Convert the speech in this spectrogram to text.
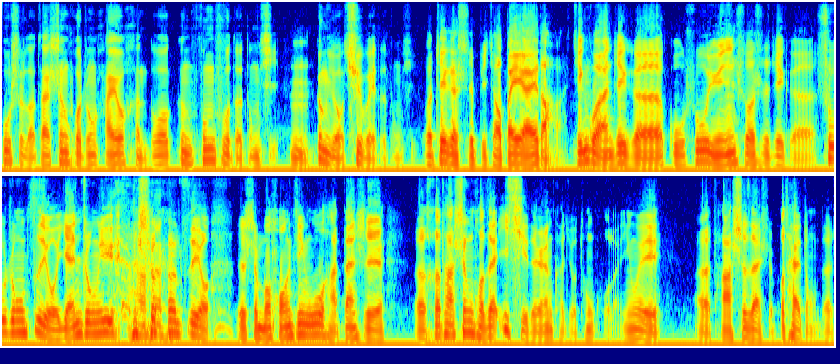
忽视了在生活中还有很多更丰富的东西，嗯，更有趣味的东西。我这个是比较悲哀的哈，尽管这个古书云说是这个书中自有颜中玉，书中自有 什么黄金屋哈，但是。呃，和他生活在一起的人可就痛苦了，因为呃，他实在是不太懂得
